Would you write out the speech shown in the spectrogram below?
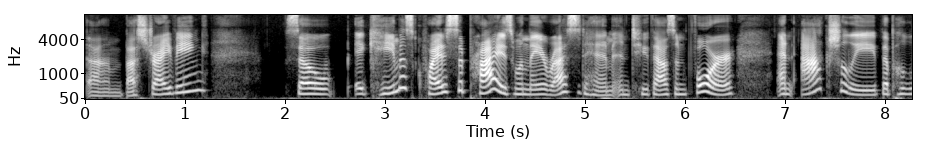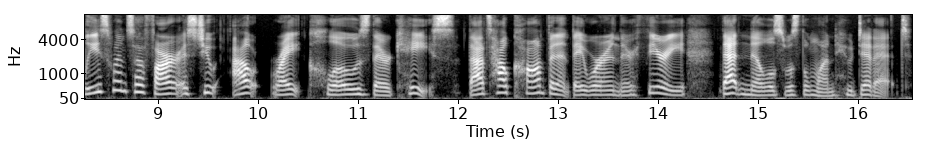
um, bus driving. So it came as quite a surprise when they arrested him in 2004. And actually, the police went so far as to outright close their case. That's how confident they were in their theory that Nils was the one who did it.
